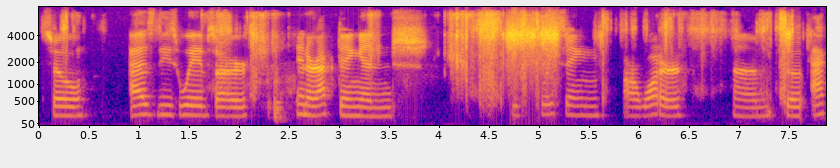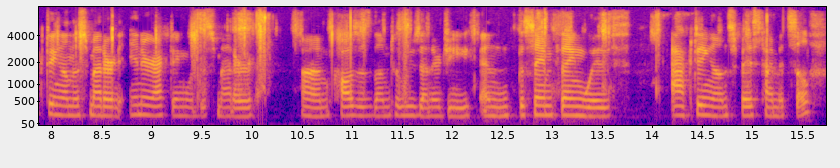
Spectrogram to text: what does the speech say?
so as these waves are interacting and displacing our water um, so acting on this matter and interacting with this matter um, causes them to lose energy. And the same thing with acting on space-time itself.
